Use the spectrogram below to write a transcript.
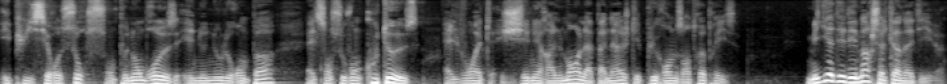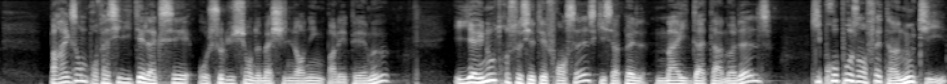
et puis ces ressources sont peu nombreuses et ne nous l'auront pas, elles sont souvent coûteuses, elles vont être généralement l'apanage des plus grandes entreprises. Mais il y a des démarches alternatives. Par exemple, pour faciliter l'accès aux solutions de machine learning par les PME, il y a une autre société française qui s'appelle My Data Models, qui propose en fait un outil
